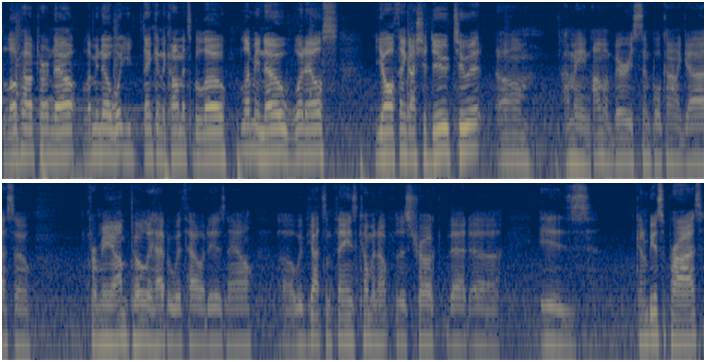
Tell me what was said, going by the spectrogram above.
Love how it turned out. Let me know what you think in the comments below. Let me know what else y'all think I should do to it. Um, I mean, I'm a very simple kind of guy, so for me, I'm totally happy with how it is now. Uh, we've got some things coming up for this truck that uh, is gonna be a surprise.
